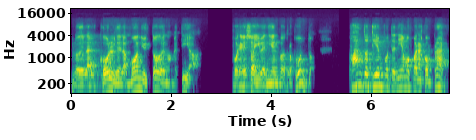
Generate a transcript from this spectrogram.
lo del alcohol, del amonio y todo se nos metía. Por eso ahí venía el otro punto. ¿Cuánto tiempo teníamos para comprar?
